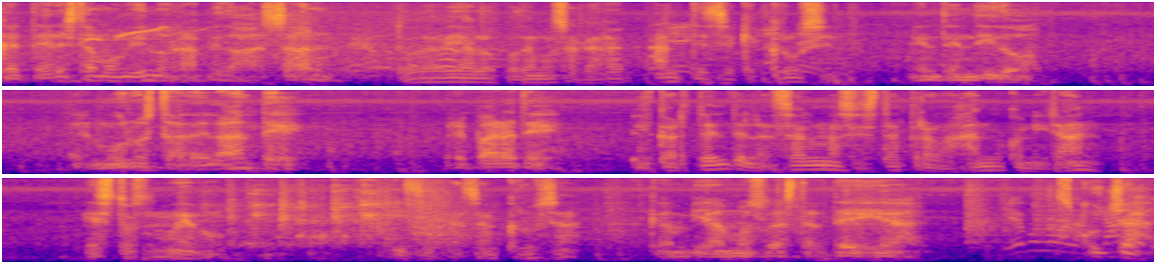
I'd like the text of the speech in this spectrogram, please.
El cartel está moviendo rápido a Hassan. Todavía lo podemos agarrar antes de que crucen. Entendido. El muro está adelante. Prepárate. El cartel de las almas está trabajando con Irán. Esto es nuevo. Y si Hassan cruza, Cambiamos la estrategia. Escucha.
